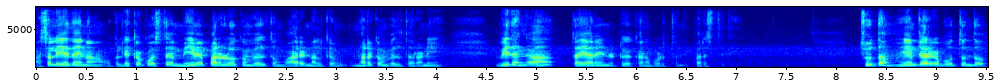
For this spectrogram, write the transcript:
అసలు ఏదైనా ఒక లెక్కకు వస్తే మేమే పరలోకం వెళ్తాం వారే నరకం నరకం వెళ్తారని విధంగా తయారైనట్టుగా కనబడుతుంది పరిస్థితి. చూద్దాం ఏం జరగబోతుందో.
